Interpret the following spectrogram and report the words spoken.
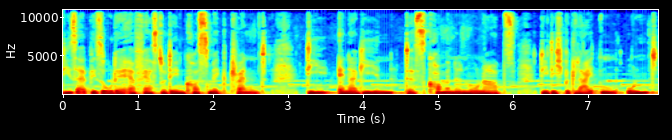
dieser Episode erfährst du den Cosmic Trend, die Energien des kommenden Monats, die dich begleiten und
